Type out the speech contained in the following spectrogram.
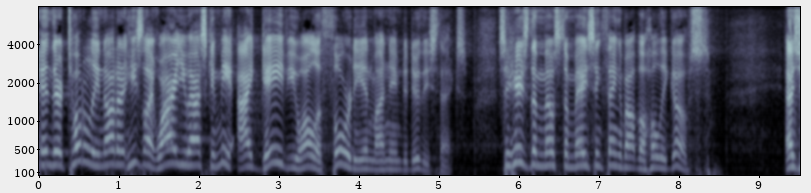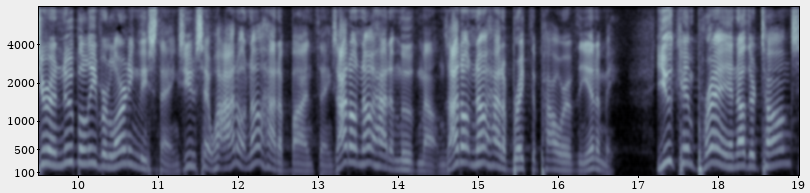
and they're totally not. He's like, Why are you asking me? I gave you all authority in my name to do these things. So here's the most amazing thing about the Holy Ghost. As you're a new believer learning these things, you say, Well, I don't know how to bind things. I don't know how to move mountains. I don't know how to break the power of the enemy. You can pray in other tongues,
